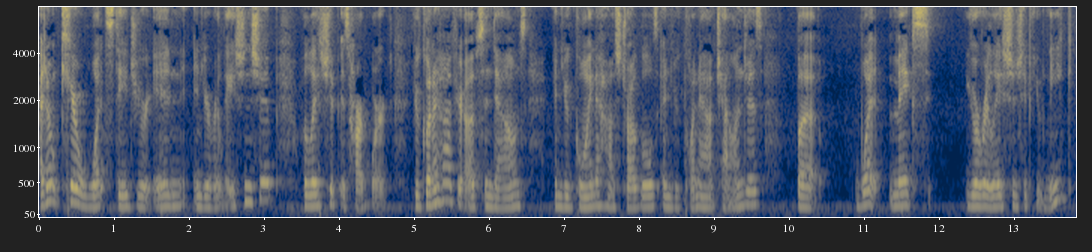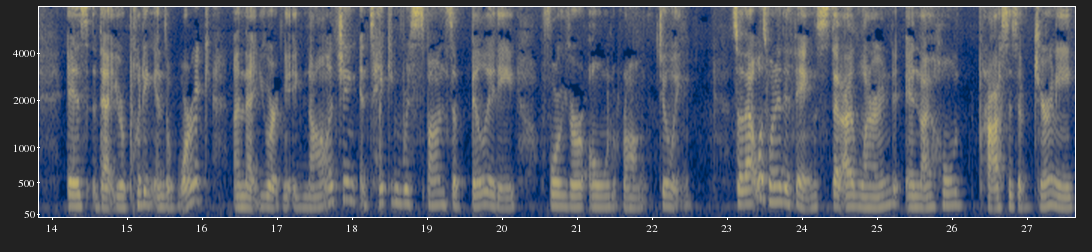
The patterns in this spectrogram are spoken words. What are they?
I don't care what stage you're in in your relationship, relationship is hard work. You're going to have your ups and downs and you're going to have struggles and you're going to have challenges, but what makes your relationship unique is that you're putting in the work and that you are acknowledging and taking responsibility for your own wrongdoing. So that was one of the things that I learned in my whole process of journey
